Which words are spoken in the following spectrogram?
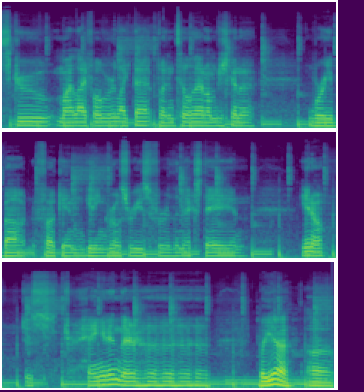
screw my life over like that. But until then, I'm just gonna worry about fucking getting groceries for the next day and you know just hanging in there. but yeah, uh,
